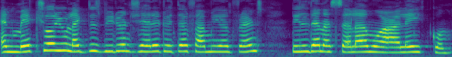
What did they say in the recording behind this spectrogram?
And make sure you like this video and share it with your family and friends. Till then, Assalamu alaikum.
